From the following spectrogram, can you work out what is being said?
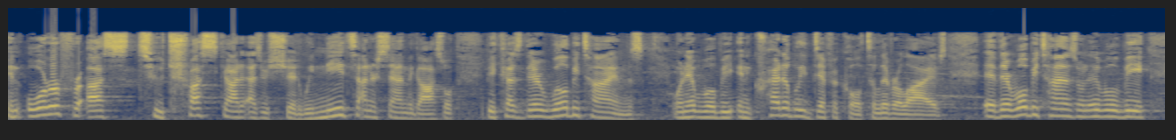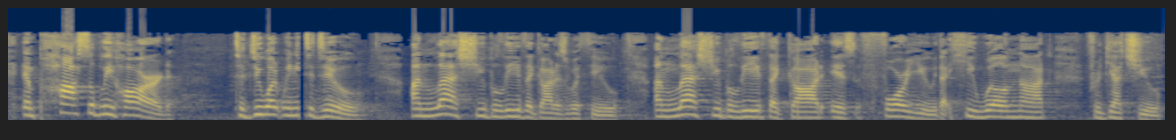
In order for us to trust God as we should, we need to understand the gospel because there will be times when it will be incredibly difficult to live our lives. Eh, there will be times when it will be impossibly hard to do what we need to do unless you believe that God is with you, unless you believe that God is for you, that He will not forget you.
